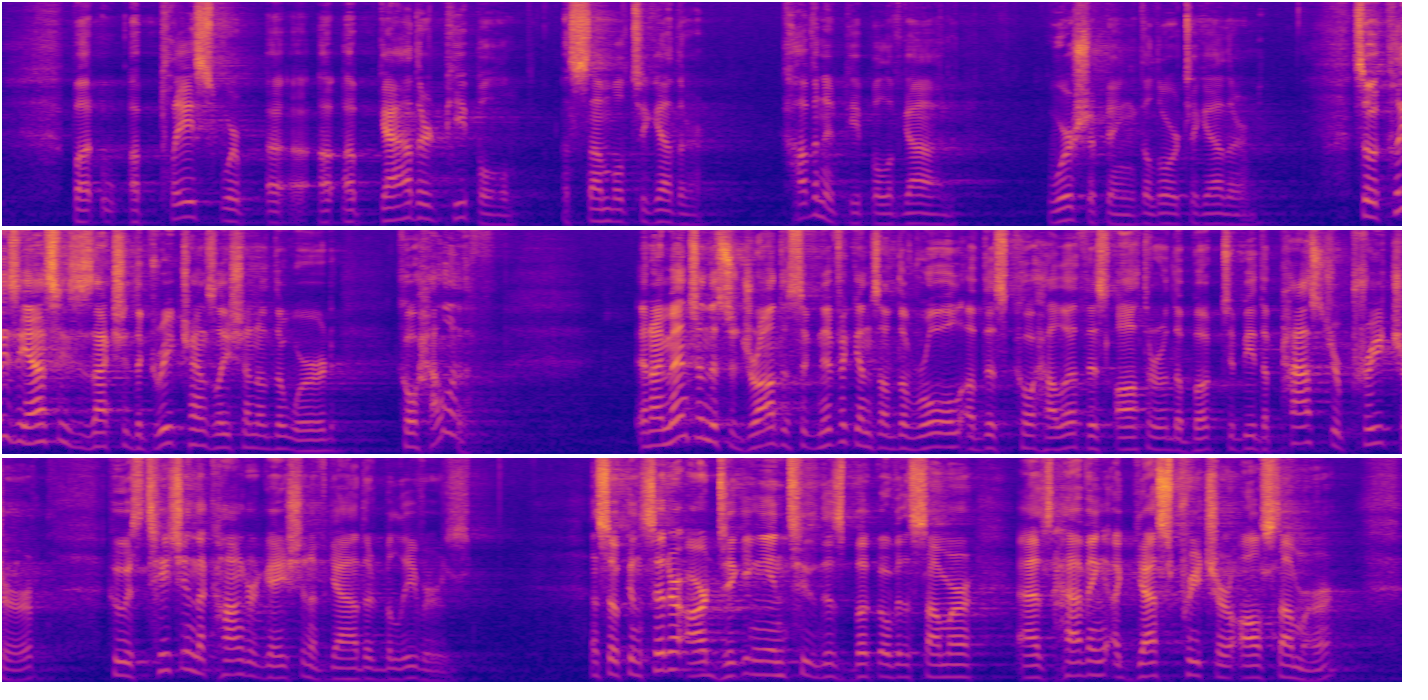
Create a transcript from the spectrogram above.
but a place where a, a, a gathered people assembled together, covenant people of God, worshiping the Lord together. So Ecclesiastes is actually the Greek translation of the word Koheleth. And I mention this to draw the significance of the role of this Koheleth, this author of the book, to be the pastor preacher who is teaching the congregation of gathered believers. And so consider our digging into this book over the summer as having a guest preacher all summer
